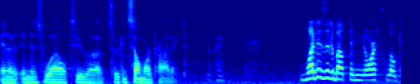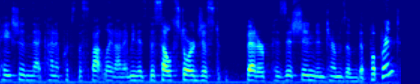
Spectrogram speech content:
and, uh, and as well to, uh, so we can sell more product. Okay. What is it about the north location that kind of puts the spotlight on? I mean, is the south store just better positioned in terms of the footprint?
